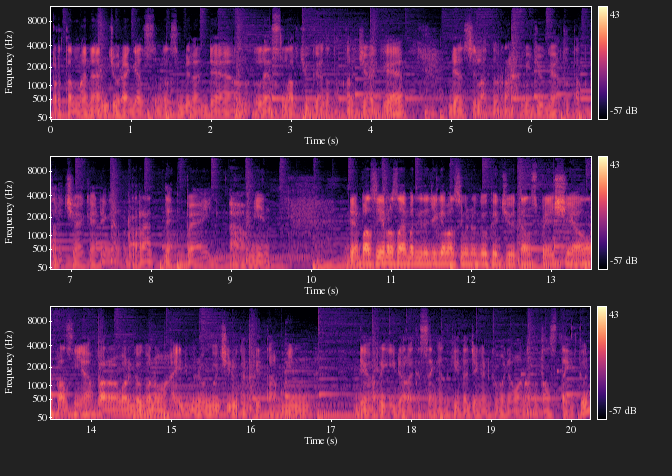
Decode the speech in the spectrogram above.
Pertemanan Juragan 99 dan Leslar juga tetap terjaga. Dan silaturahmi juga tetap terjaga dengan erat dan baik. Amin. Dan pastinya persahabat kita juga masih menunggu kejutan spesial. Pastinya para warga Konoha ini menunggu cidukan vitamin dari idola kesayangan kita Jangan ke mana-mana tetap stay tune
